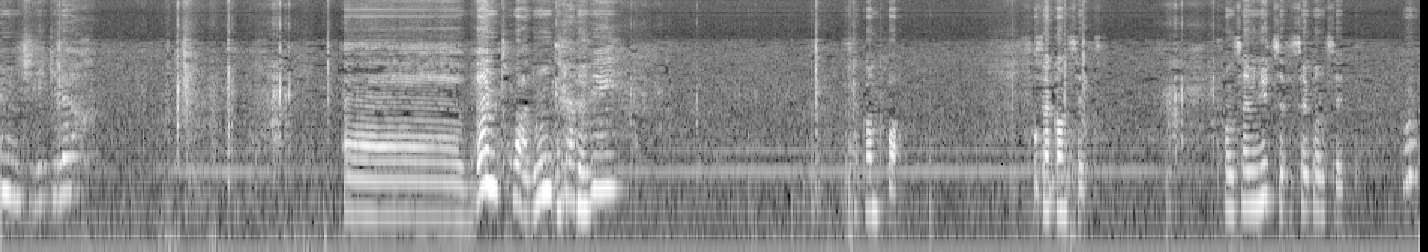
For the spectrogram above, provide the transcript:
minutes, il est quelle heure? Euh, 23, donc ça fait... 53. 57. 35 minutes, ça fait 57. Ok.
